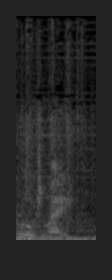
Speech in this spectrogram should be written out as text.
Broadway.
